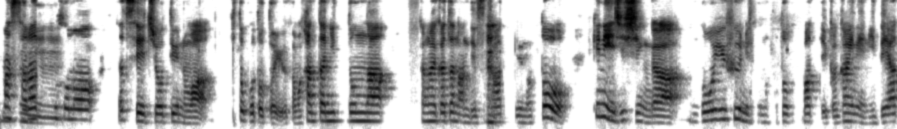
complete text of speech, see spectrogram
まあさらっとその脱成長っていうのは一言というか、まあ、簡単にどんな考え方なんですかっていうのと、ケニー自身がどういうふうにその言葉っていうか概念に出会っ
